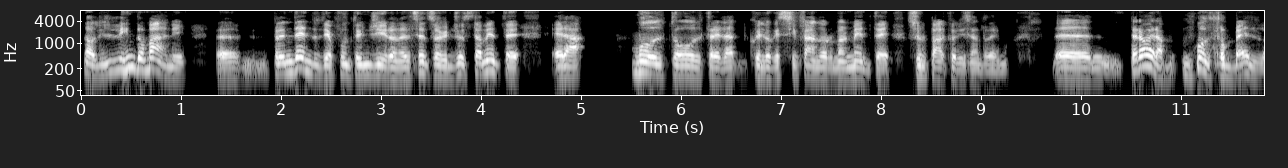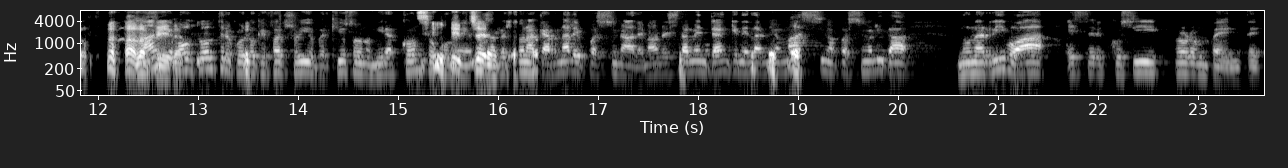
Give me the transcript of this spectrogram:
no, l'indomani, eh, prendendoti appunto in giro, nel senso che giustamente era molto oltre la, quello che si fa normalmente sul palco di Sanremo. Eh, però era molto bello alla ma fine. anche molto oltre quello che faccio io, perché io sono, mi racconto sì, come certo. una persona carnale e passionale, ma onestamente anche nella mia massima passionalità non arrivo a essere così prorompente.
